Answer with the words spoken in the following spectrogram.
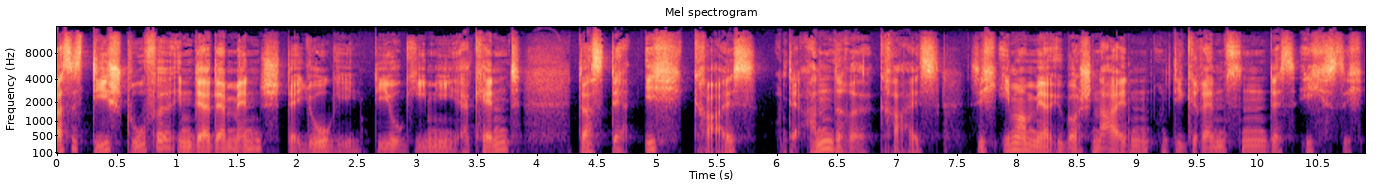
Das ist die Stufe, in der der Mensch, der Yogi, die Yogini erkennt, dass der Ich-Kreis und der andere Kreis sich immer mehr überschneiden und die Grenzen des Ichs sich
